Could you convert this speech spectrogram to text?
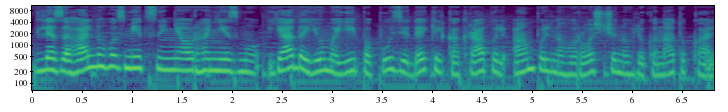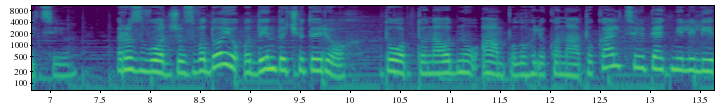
Для загального зміцнення організму я даю моїй папузі декілька крапель ампульного розчину глюконату кальцію. Розводжу з водою 1 до 4, тобто на одну ампулу глюконату кальцію 5 мл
